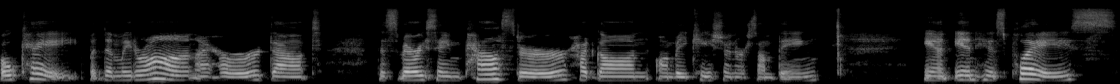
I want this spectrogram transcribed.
okay. But then later on, I heard that this very same pastor had gone on vacation or something. And in his place,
